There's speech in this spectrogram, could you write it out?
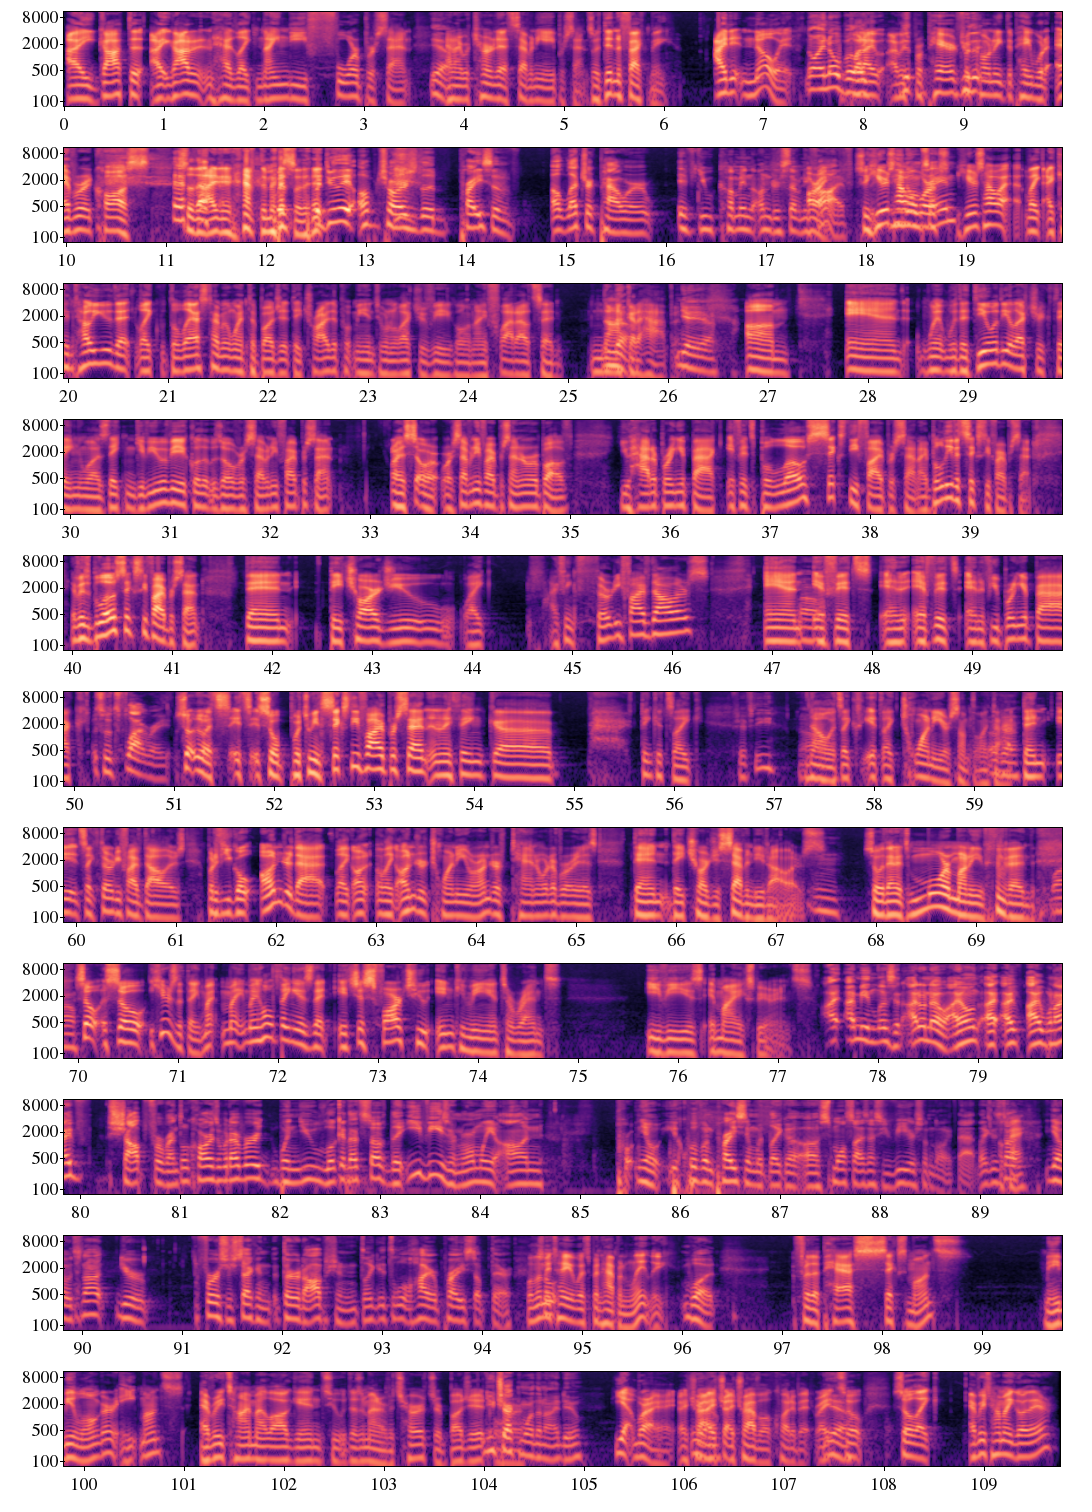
I got the I got it and had like ninety four percent, Yeah. and I returned it at seventy eight percent, so it didn't affect me. I didn't know it. No, I know, but, But like, I, I was do- prepared for they- Konig to pay whatever it costs so that I didn't have to mess with it. But do they upcharge the price of electric power if you come in under seventy All right. five? So here's You how it works. Here's how I like I can tell you that like the last time I went to budget, they tried to put me into an electric vehicle and I flat out said not No. gonna happen. Yeah, yeah. Um and when with the deal with the electric thing was they can give you a vehicle that was over 75% or or, or 75% or above. You had to bring it back. If it's below 65%, I believe it's 65%. If it's below 65%, then they charge you like I think $35 and Oh. if it's and if it's and if you bring it back So it's flat rate. so no, it's, it's it's so between 65% and I think uh I think it's like Fifty? no, it's like it's like twenty or something like Oh. Okay. that. Then it's like thirty five dollars. But if you go under that, like un, like under twenty or under ten or whatever it is, then they charge you seventy dollars. So then it's more money than. Wow. So so here's the thing. My, my my whole thing is that it's just far too inconvenient to rent EVs in my experience. I, I mean, listen, I don't know. I own I, I, I when I've shopped for rental cars or whatever, when you look at that stuff, the EVs are normally on, you know, equivalent pricing with like a, a small size SUV or something like that. Like it's not, you know, it's not your first or second, third option. It's like it's a little higher priced up there. Well, let me tell you what's been happening lately. What? For the past six months, maybe longer, eight months, every time I log into, it doesn't matter if it's Hertz or budget. You check more than I do. Yeah, right. I try. I, Yeah. try, I travel quite a bit, right? Yeah. So, so like every time I go there,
